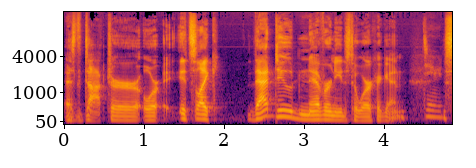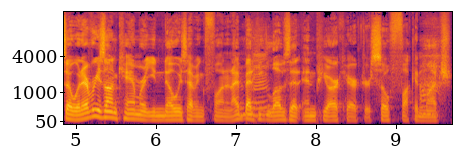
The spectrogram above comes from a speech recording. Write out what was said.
as the doctor, or it's like that dude never needs to work again. Dude. So whenever he's on camera, you know he's having fun, and I bet he Mhm. loves that NPR character so fucking much.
